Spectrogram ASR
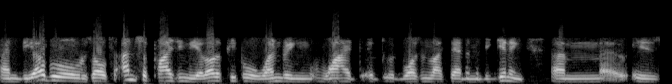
And the overall results, unsurprisingly, a lot of people were wondering why it, it wasn't like that in the beginning, um, is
